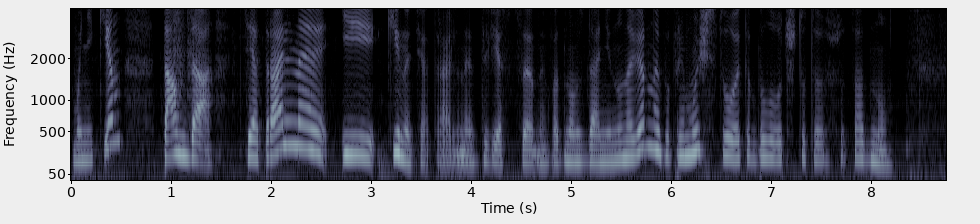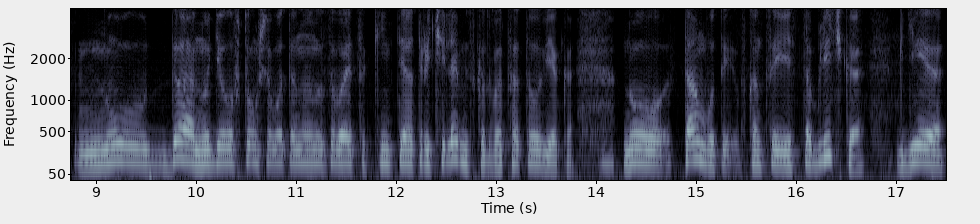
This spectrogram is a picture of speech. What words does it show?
манекен, там, да, театральная и кинотеатральная две сцены в одном здании. Ну, наверное, по преимуществу это было вот что-то что одно. Ну да, но дело в том, что вот оно называется кинотеатры Челябинска 20 века. Но там вот в конце есть табличка, где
